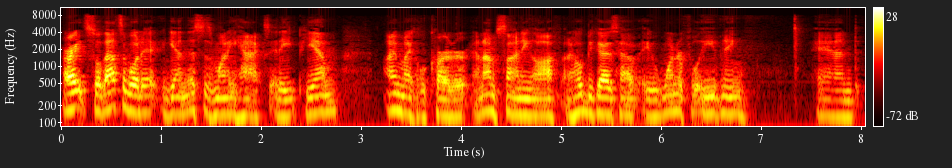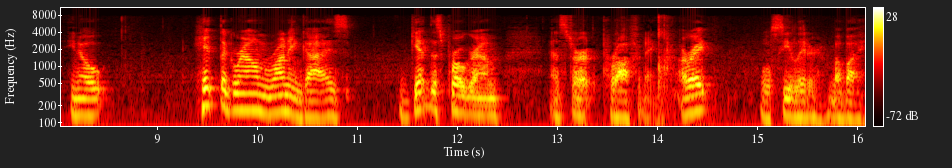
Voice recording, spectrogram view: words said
All right, so that's about it. Again, this is Money Hacks at 8 p.m. I'm Michael Carter, and I'm signing off. And I hope you guys have a wonderful evening. And, you know, hit the ground running, guys. Get this program and start profiting. All right? We'll see you later. Bye bye.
